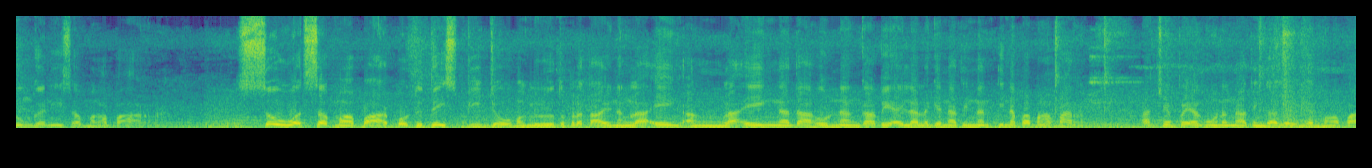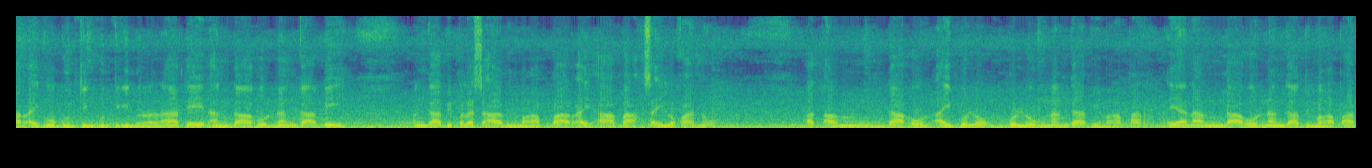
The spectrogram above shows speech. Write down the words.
lungganisa mga par. So what's up mga par? For today's video, magluluto pala tayo ng laing. Ang laing na dahon ng gabi ay lalagyan natin ng tinapa mga par. At syempre ang unang natin gagawin dyan mga par ay gugunting-guntingin muna natin ang dahon ng gabi. Ang gabi pala sa amin mga par ay aba sa Ilocano. At ang dahon ay bulong, bulong ng gabi mga par. Ayan ang dahon ng gabi mga par.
